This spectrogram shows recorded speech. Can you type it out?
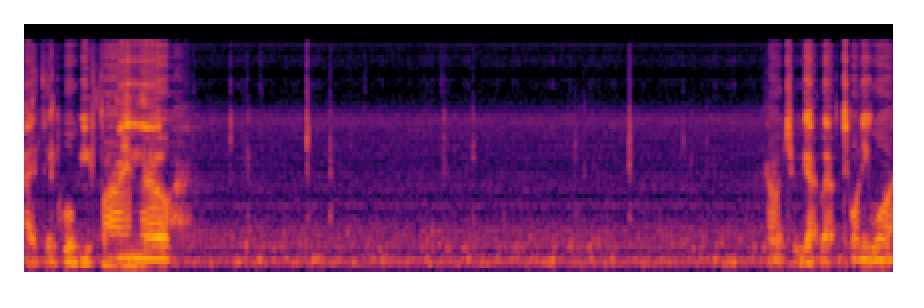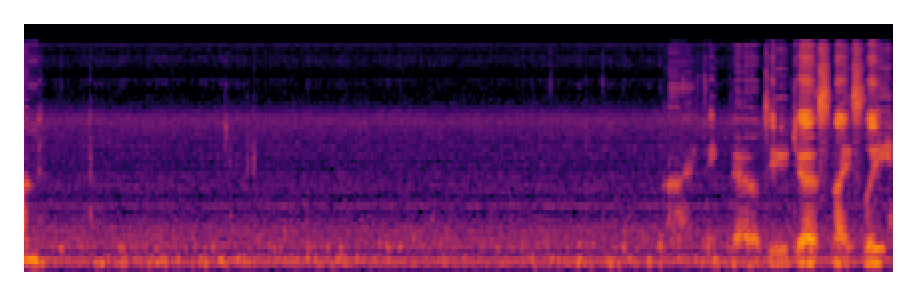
I think we'll be fine, though. How much we got left? 21. I that'll do just nicely.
